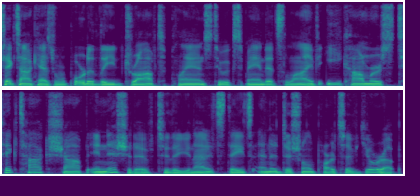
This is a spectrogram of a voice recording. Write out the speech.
TikTok has reportedly dropped plans to expand its live e commerce TikTok Shop initiative to the United States and additional parts of Europe.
